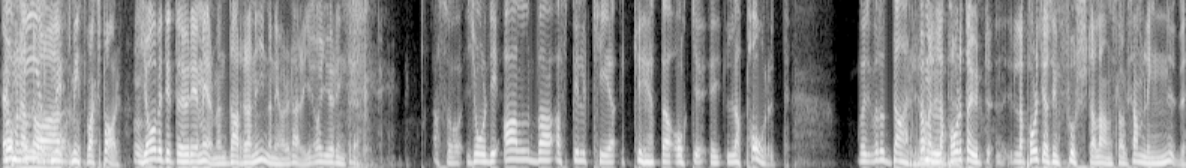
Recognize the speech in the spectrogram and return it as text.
Ett Jo, helt alltså- nytt mittbackspar. Jag vet inte hur det är med er, men darrar ni när ni hör det där? Jag gör inte det. Alltså Jordi Alba, Aspilicueta och eh, Laporte. Vad, vadå darrar? Ja men? Laporte har gjort... Laporte gör sin första landslagssamling nu.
